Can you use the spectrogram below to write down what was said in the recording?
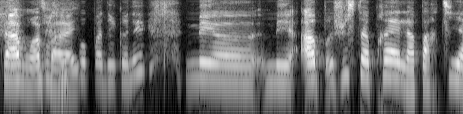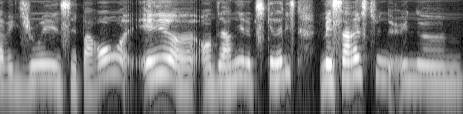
ça, moi, pareil. Faut pas déconner, mais euh, mais juste après la partie avec Joey et ses parents et euh, en dernier le psychanalyste. Mais ça reste une, une,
